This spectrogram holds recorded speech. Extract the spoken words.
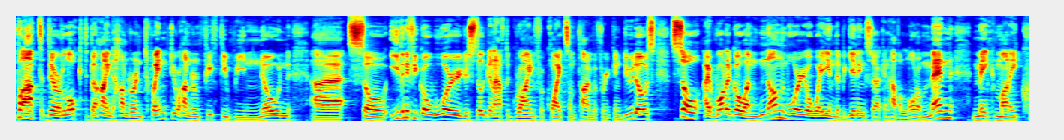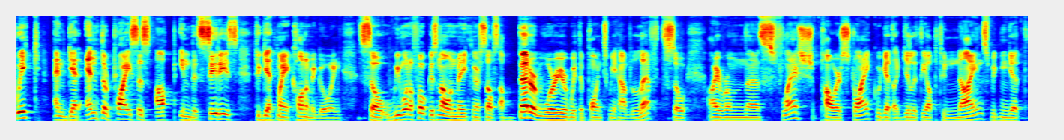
but they're locked behind 120 or 150 renown. Uh, so even if you go warrior, you're still gonna have to grind for quite some time before you can do those. So I rather go a non-warrior way in the beginning so I can have a lot of men, make money quick, and get enterprises up in the cities to get my economy going. So we want to focus now on making ourselves a better warrior with the points we have left. So Iron uh, Flesh, Power Strike, we get Agility up to 9, so we can get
